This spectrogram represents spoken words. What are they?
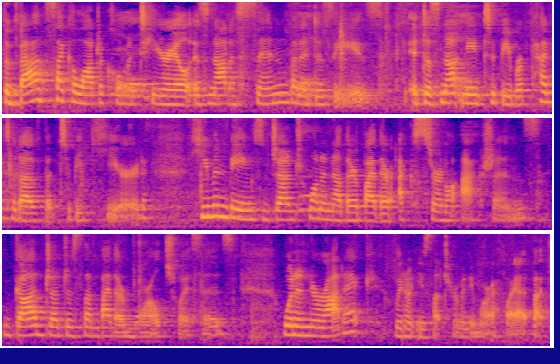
the bad psychological material is not a sin but a disease. It does not need to be repented of but to be cured. Human beings judge one another by their external actions. God judges them by their moral choices. When a neurotic, we don't use that term anymore, FYI, but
